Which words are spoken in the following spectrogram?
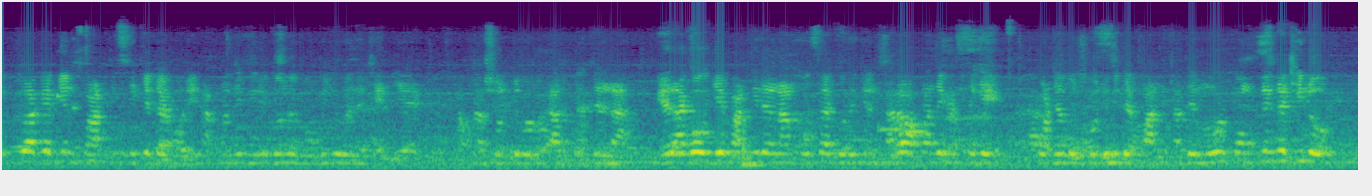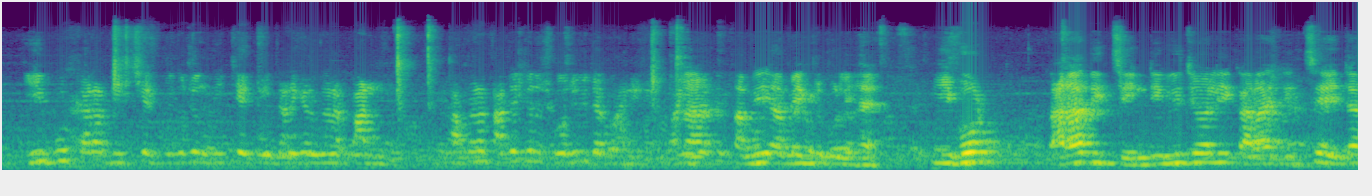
একটু আগে একজন প্রার্থী সিকেটা করে আপনাদের বিরুদ্ধে অভিযোগ এনেছেন যে আপনারা সত্যভাবে কাজ করছেন না? এর আগেও যে প্রার্থীরা নাম প্রচার করেছেন তারাও আপনাদের কাছ থেকে পর্যাপ্ত সহযোগিতা পান তাদের মূল কমপ্লেনটা ছিল ই বুট কারা দিচ্ছেন কতজন দিচ্ছেন এই তালিকার তারা পান আপনারা তাদের জন্য সহযোগিতা করেনি না, আমি আমি একটু বলি হ্যাঁ ই কারা দিচ্ছে ইন্ডিভিজুয়ালি কারা দিচ্ছে এটা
